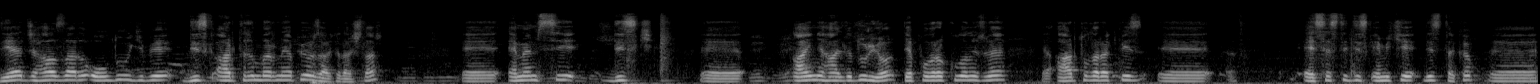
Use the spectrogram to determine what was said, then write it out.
diğer cihazlarda olduğu gibi disk artırımlarını yapıyoruz arkadaşlar. E, MMC disk e, aynı halde duruyor. Depo olarak kullanıyoruz ve e, artı olarak biz e, SSD disk M2 disk takıp e,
